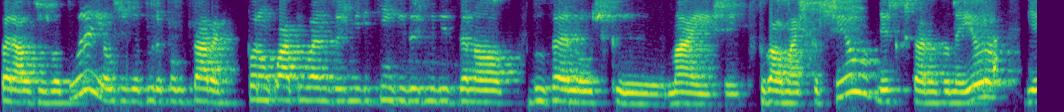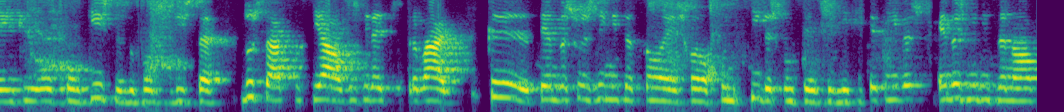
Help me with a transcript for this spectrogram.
para a legislatura, e a legislatura, como sabem, foram quatro quatro anos, 2015 e 2019, dos anos que mais Portugal mais cresceu, desde que está na zona euro, e em que houve conquistas do ponto de vista do Estado Social, dos direitos de trabalho, que, tendo as suas limitações, foram reconhecidas como sendo significativas. Em 2019,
